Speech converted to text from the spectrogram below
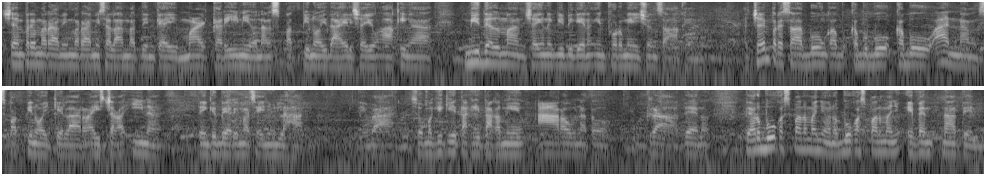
Syempre maraming maraming salamat din kay Mark Carinio ng Spot Pinoy dahil siya yung aking ah, middleman. Siya yung nagbibigay ng information sa akin at syempre sa buong kabu- kabubu- kabuuan ng Spot Pinoy kay Lara Rice tsaka Ina, thank you very much sa inyong lahat. 'Di ba? So magkikita-kita kami ngayong araw na to. Grabe no. Pero bukas pa naman 'yon, no? bukas pa naman yung event natin.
